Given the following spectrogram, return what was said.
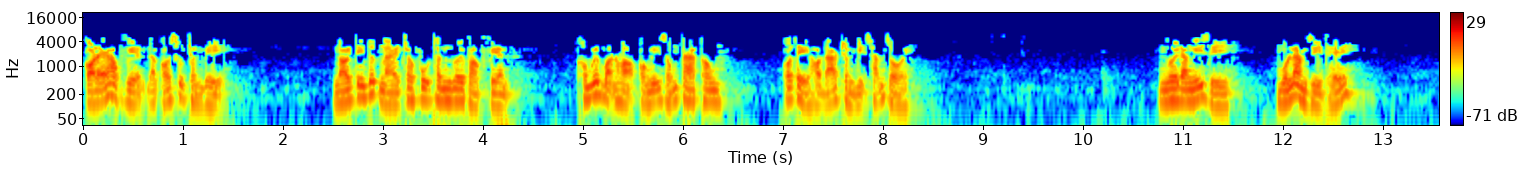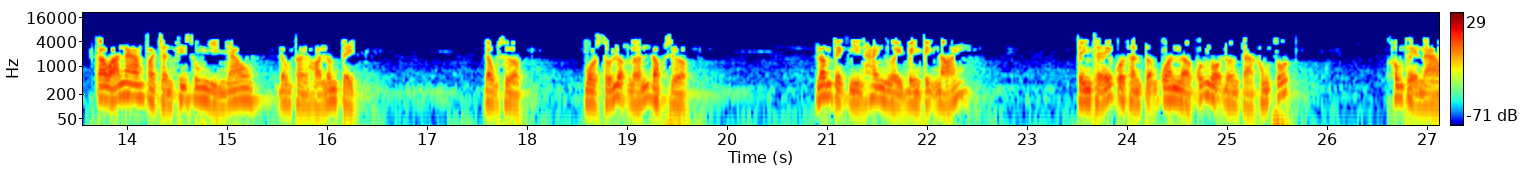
có lẽ học viện đã có sự chuẩn bị. Nói tin tức này cho phụ thân ngươi vào học viện, không biết bọn họ có nghĩ giống ta không? Có thể họ đã chuẩn bị sẵn rồi. Ngươi đang nghĩ gì? Muốn làm gì thế? Cao Á Nam và Trần Phi Dung nhìn nhau, đồng thời hỏi Lâm Tịch. Độc dược, một số lượng lớn độc dược. Lâm Tịch nhìn hai người bình tĩnh nói. Tình thế của thần tượng quân ở quốc nội đường tà không tốt, không thể nào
